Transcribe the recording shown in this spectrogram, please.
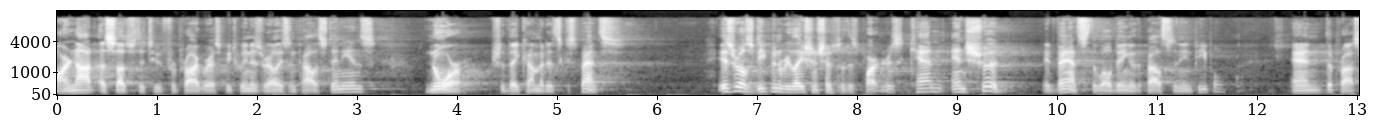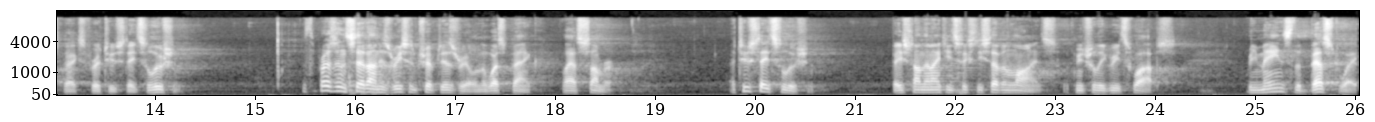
are not a substitute for progress between Israelis and Palestinians, nor should they come at its expense. Israel's deepened relationships with its partners can and should advance the well being of the Palestinian people and the prospects for a two state solution. As the President said on his recent trip to Israel and the West Bank last summer, a two state solution based on the 1967 lines with mutually agreed swaps, remains the best way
